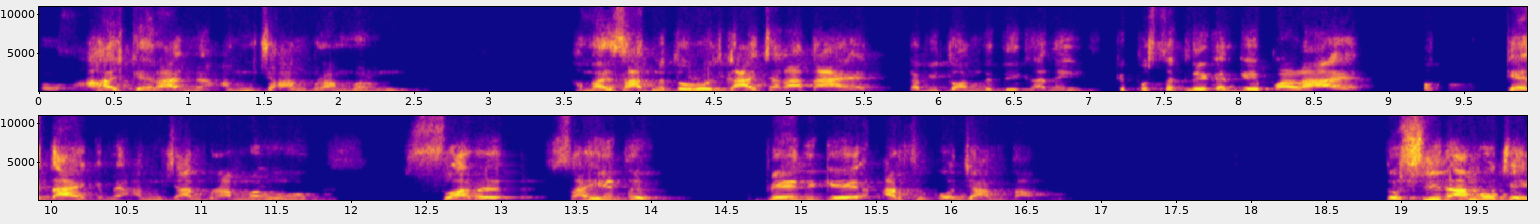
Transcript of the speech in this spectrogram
तो आज कह रहा है, मैं अनुचान ब्राह्मण हूँ। हमारे साथ में तो रोज गाय चराता है, कभी तो हमने देखा नहीं कि पुस्तक लेकर के पढ़ रहा है। और कहता है कि मैं अनुचान ब्राह्मण हूँ, स्वर सहित वेद के अर्थ को जानता हूँ। तो श्री रामोचे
